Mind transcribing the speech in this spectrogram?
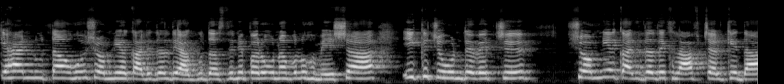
ਕਹਿਣ ਨੂੰ ਤਾਂ ਉਹ ਸ਼੍ਰੋਮਣੀ ਅਕਾਲੀ ਦਲ ਦੇ ਆਗੂ ਦੱਸਦੇ ਨੇ, ਪਰ ਉਹਨਾਂ ਵੱਲੋਂ ਹਮੇਸ਼ਾ ਇੱਕ ਚੋਣ ਦੇ ਵਿੱਚ ਸ਼੍ਰੋਮਣੀ ਅਕਾਲੀ ਦਲ ਦੇ ਖਿਲਾਫ ਚੱਲ ਕੇ ਦਾ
